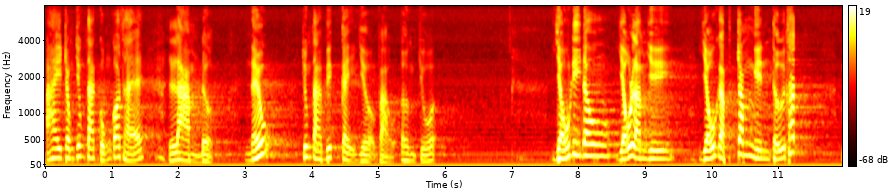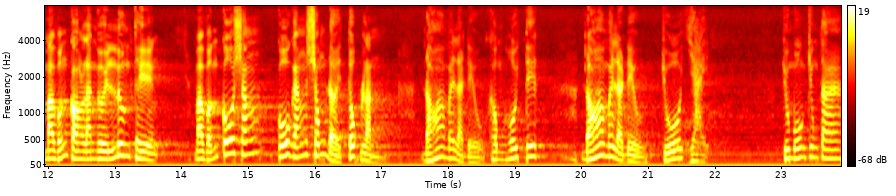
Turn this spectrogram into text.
Ai trong chúng ta cũng có thể làm được nếu chúng ta biết cậy dựa vào ơn Chúa. Dẫu đi đâu, dẫu làm gì, dẫu gặp trăm nghìn thử thách mà vẫn còn là người lương thiện, mà vẫn cố sống cố gắng sống đời tốt lành. Đó mới là điều không hối tiếc, đó mới là điều Chúa dạy. Chúa muốn chúng ta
